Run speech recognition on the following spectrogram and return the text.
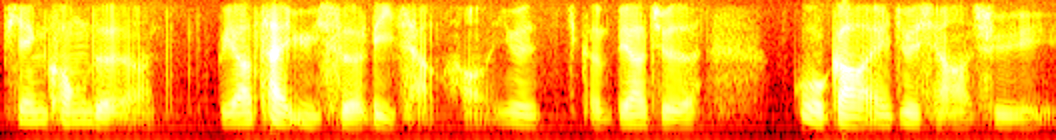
偏空的，不要太预设立场哈，因为可能不要觉得过高哎就想要去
